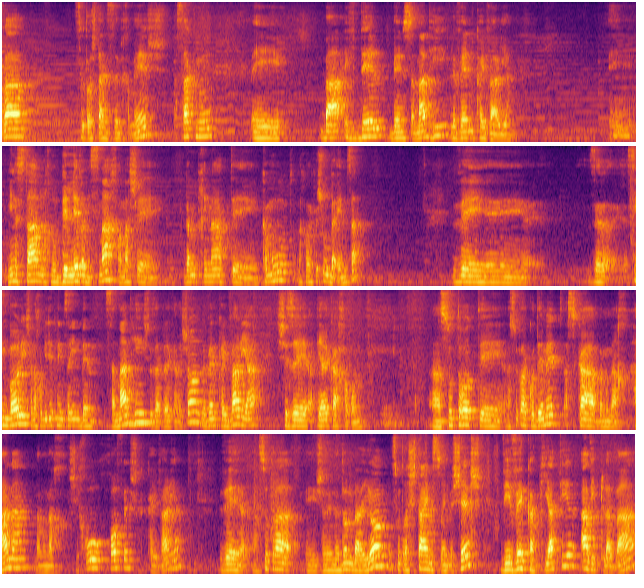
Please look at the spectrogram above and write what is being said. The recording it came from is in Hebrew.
שעבר, סוטרה 225, עסקנו אה, בהבדל בין סמדהי לבין קייבליה. אה, מן הסתם אנחנו בלב המסמך, ממש אה, גם מבחינת אה, כמות, אנחנו איפשהו באמצע. וזה סימבולי שאנחנו בדיוק נמצאים בין סמדהי, שזה הפרק הראשון, לבין קייבליה, שזה הפרק האחרון. הסוטרות, הסוטרה הקודמת עסקה במונח הנה, במונח שחרור, חופש, קייבליה. והסוטרה אה, שנדון בה היום, סוטרה 226, ויבקה קיאטיר, אבי פלווה,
